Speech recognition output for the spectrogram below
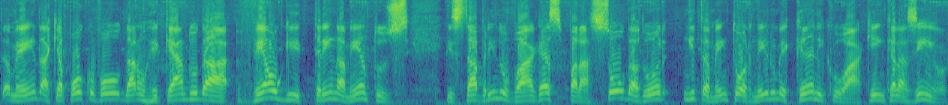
Também daqui a pouco vou dar um recado da Velg Treinamentos está abrindo vagas para soldador e também torneiro mecânico aqui em Carazinho.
